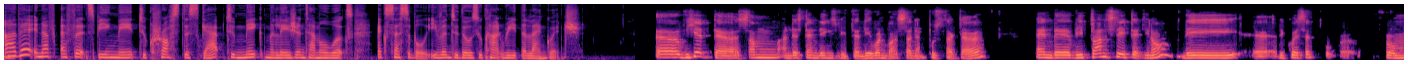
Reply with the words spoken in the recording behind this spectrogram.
are there enough efforts being made to cross this gap to make Malaysian Tamil works accessible even to those who can't read the language? Uh, we had uh, some understandings with uh, Bahasa and Pustaka, and uh, we translated, you know, they uh, requested uh, from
